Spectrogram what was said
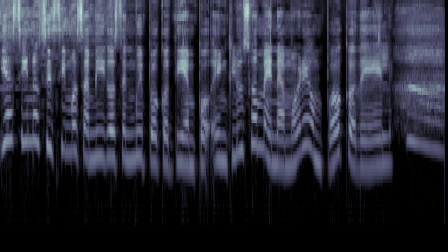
Y así nos hicimos amigos en muy poco tiempo e incluso me enamoré un poco de él.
